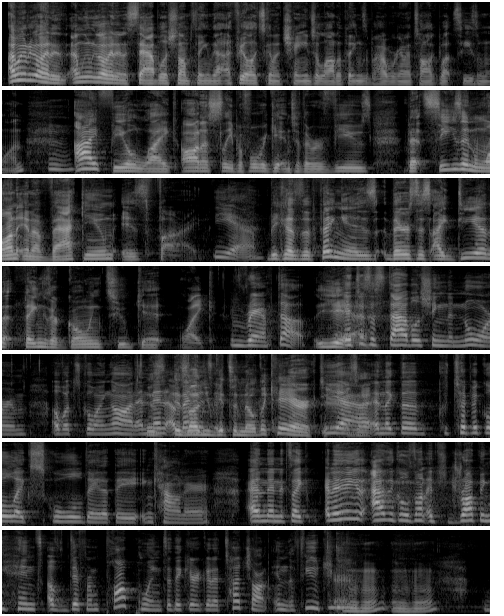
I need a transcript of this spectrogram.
I'm gonna go ahead and I'm gonna go ahead and establish something that I feel like is gonna change a lot of things about how we're gonna talk about season one. Mm. I feel like honestly, before we get into the reviews, that season one in a vacuum is fine. Yeah, Because the thing is, there's this idea that things are going to get like ramped up. yeah. It's just establishing the norm of what's going on, and then eventually you get to know the characters. yeah, and- and like the typical like school day that they encounter, and then it's like, and I think as it goes on, it's dropping hints of different plot points I think you're gonna touch on in the future. Mhm, mhm.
